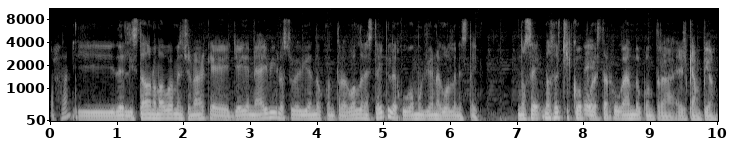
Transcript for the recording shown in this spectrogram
Ajá. Y del listado nomás voy a mencionar que Jaden Ivy lo estuve viendo contra Golden State y le jugó muy bien a Golden State. No sé, no se achicó Sí. por estar jugando contra el campeón.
